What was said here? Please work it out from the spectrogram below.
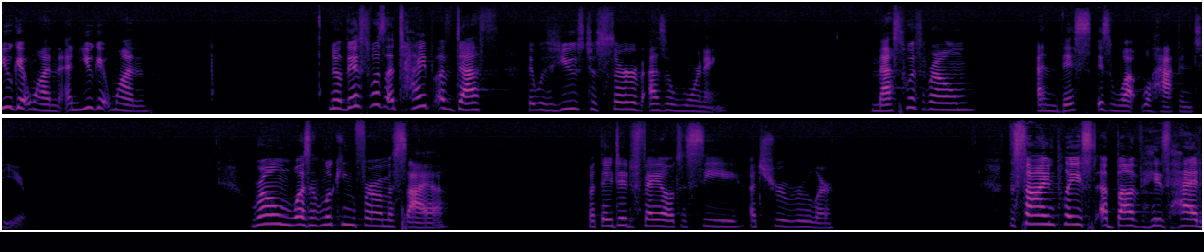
You get one, and you get one. No, this was a type of death that was used to serve as a warning. Mess with Rome, and this is what will happen to you. Rome wasn't looking for a Messiah, but they did fail to see a true ruler. The sign placed above his head,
